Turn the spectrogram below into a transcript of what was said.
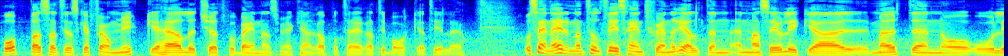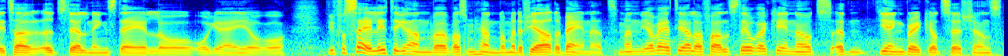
hoppas att jag ska få mycket härligt kött på benen som jag kan rapportera tillbaka till er. Och sen är det naturligtvis rent generellt en, en massa olika eh, möten och, och lite så här utställningsdel och, och grejer. Och vi får se lite grann vad, vad, som händer med det fjärde benet. Men jag vet i alla fall stora keynotes, ett gäng breakout sessions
